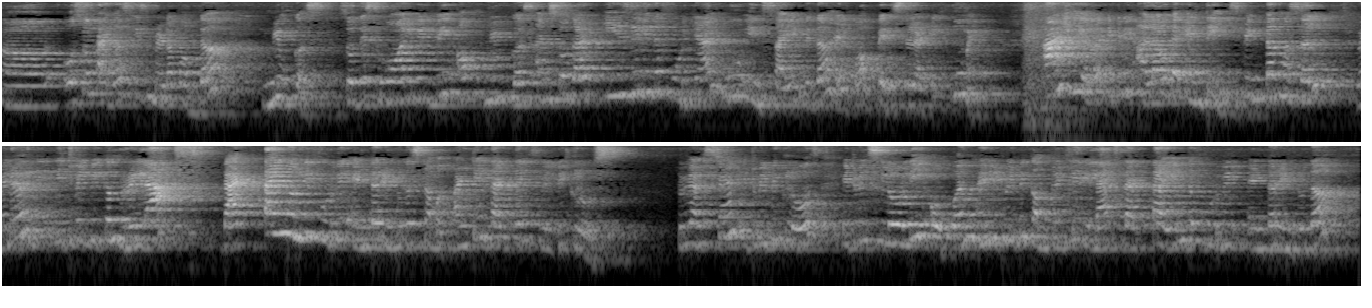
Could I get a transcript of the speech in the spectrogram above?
uh, esophagus is made up of the mucus. So this wall will be of mucus and so that easily the food can move inside with the help of peristaltic movement. And here it will allow the entry, sphincter muscle, whenever it will become relaxed, that time only food will enter into the stomach. Until that time it will be closed. Do you understand? It will be closed. It will slowly open. When it will be completely relaxed, that time the food will enter into the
